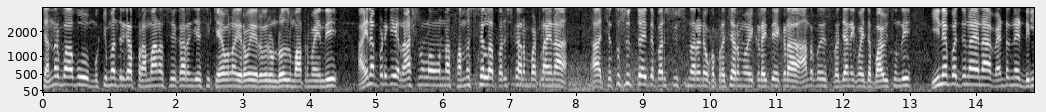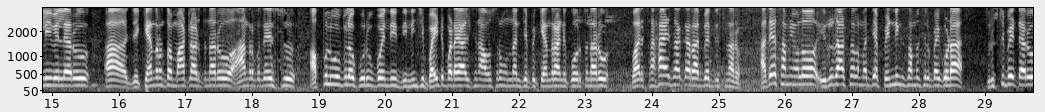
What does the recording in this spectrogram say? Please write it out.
చంద్రబాబు ముఖ్యమంత్రిగా ప్రమాణ స్వీకారం చేసి కేవలం ఇరవై ఇరవై రెండు రోజులు మాత్రమైంది అయినప్పటికీ రాష్ట్రంలో ఉన్న సమస్యల పరిష్కారం పట్ల ఆయన ఆ, చిత్తశుద్ధితో అయితే పరిశీలిస్తున్నారని ఒక ప్రచారం ఇక్కడైతే ఇక్కడ ఆంధ్రప్రదేశ్ ప్రజానికం అయితే భావిస్తుంది. ఈ నేపథ్యంలో ఆయన వెంటనే ఢిల్లీ వెళ్ళారు. కేంద్రంతో మాట్లాడుతున్నారు. ఆంధ్రప్రదేశ్ అప్పులు ఊపిలో కూరుకుపోయింది. దీని నుంచి బయటపడాల్సిన అవసరం ఉందని చెప్పి కేంద్రాన్ని కోరుతున్నారు. వారి సహాయ సహకారం అభ్యర్థిస్తున్నారు. అదే సమయంలో ఇరు రాష్ట్రాల మధ్య పెండింగ్ సమస్యలపై కూడా దృష్టి పెట్టారు.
